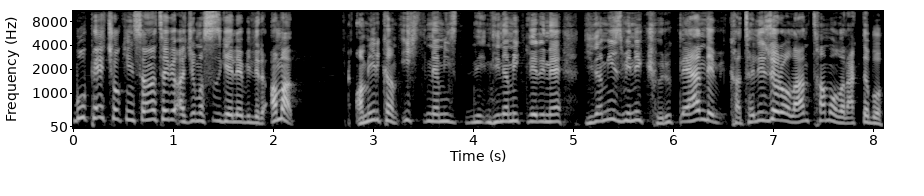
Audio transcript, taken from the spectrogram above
Bu pek çok insana tabii acımasız gelebilir ama Amerika'nın iç dinamiz, dinamiklerine, dinamizmini körükleyen de katalizör olan tam olarak da bu.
